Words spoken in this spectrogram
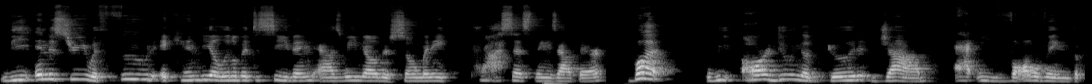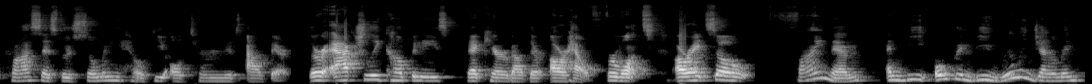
the industry with food, it can be a little bit deceiving. As we know, there's so many processed things out there, but we are doing a good job at evolving the process. There's so many healthy alternatives out there. There are actually companies that care about their, our health for once. All right. So find them and be open, be willing, gentlemen,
